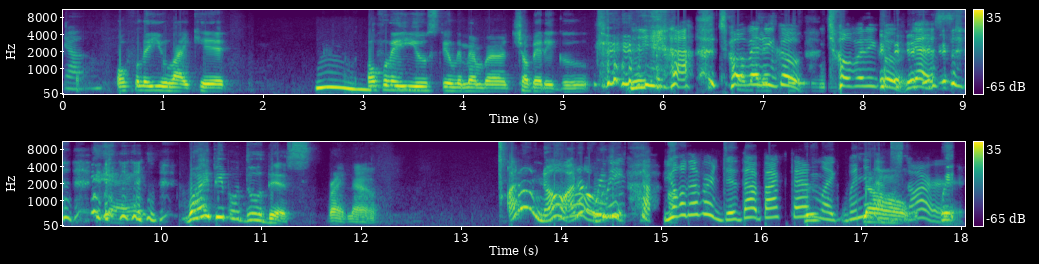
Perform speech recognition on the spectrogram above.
yeah. Hopefully you like it. Mm. Hopefully you still remember Choberigu. yeah, so very good. So. Yes. Yes. Why people do this right now? I don't know. I don't really. Y'all never did that back then? We- like when did that start? we-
